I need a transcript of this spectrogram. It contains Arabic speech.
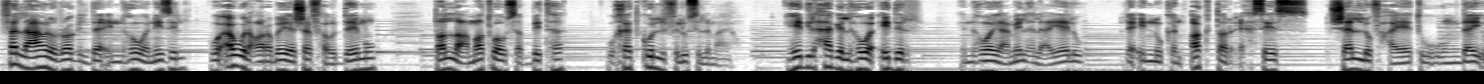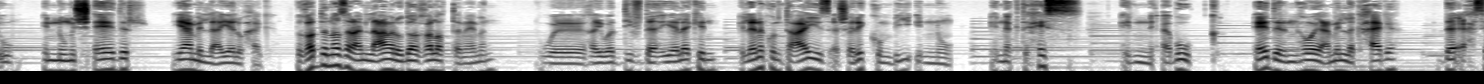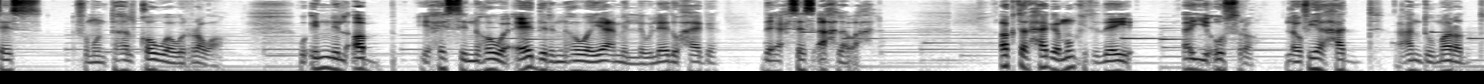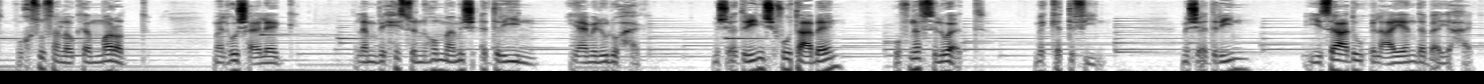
فاللي عمله الراجل ده إن هو نزل وأول عربية شافها قدامه طلع مطوة وثبتها وخد كل الفلوس اللي معاهم. هي دي الحاجة اللي هو قدر إن هو يعملها لعياله لأنه كان أكتر إحساس شله في حياته ومضايقه إنه مش قادر يعمل لعياله حاجة. بغض النظر عن اللي عمله ده غلط تماما وهيوديه في داهية لكن اللي أنا كنت عايز أشارككم بيه إنه إنك تحس إن أبوك قادر إن هو يعمل لك حاجة ده إحساس في منتهى القوة والروعة. وإن الأب يحس إن هو قادر إن هو يعمل لولاده حاجة ده إحساس أحلى وأحلى. أكتر حاجة ممكن تضايق أي أسرة لو فيها حد عنده مرض وخصوصا لو كان مرض ملهوش علاج لما بيحسوا إن هما مش قادرين يعملوا له حاجة. مش قادرين يشوفوه تعبان وفي نفس الوقت متكتفين. مش قادرين يساعدوا العيان ده بأي حاجة.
